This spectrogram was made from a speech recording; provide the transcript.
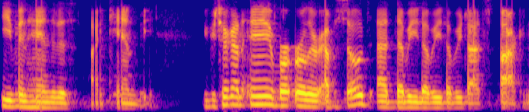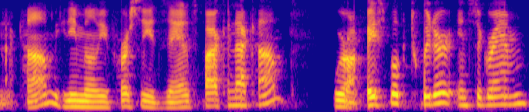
even handed as I can be. You can check out any of our earlier episodes at www.sparkin.com. You can email me personally at zan at. We're on Facebook, Twitter, Instagram,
